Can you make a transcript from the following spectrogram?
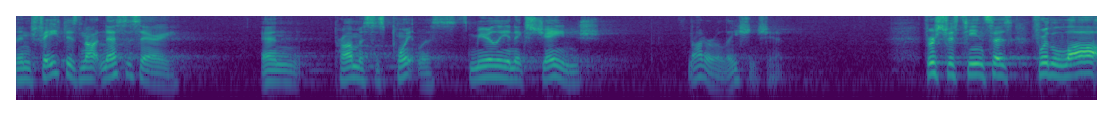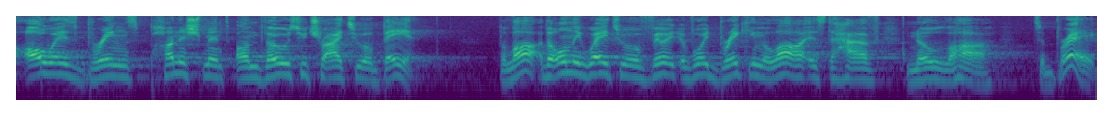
then faith is not necessary and promise is pointless. It's merely an exchange not a relationship. Verse 15 says, For the law always brings punishment on those who try to obey it. The law, the only way to avoid, avoid breaking the law is to have no law to break.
